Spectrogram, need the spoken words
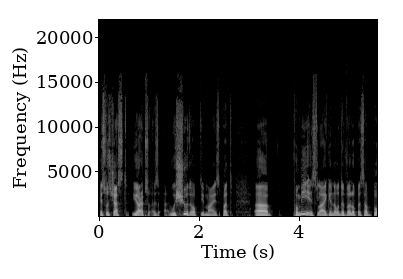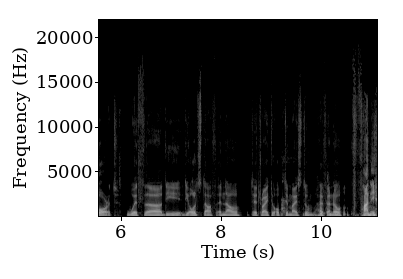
this was just you are absolutely, we should optimize, but uh, for me, it's like you know developers are bored with uh, the the old stuff, and now they try to optimize to have you know funny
